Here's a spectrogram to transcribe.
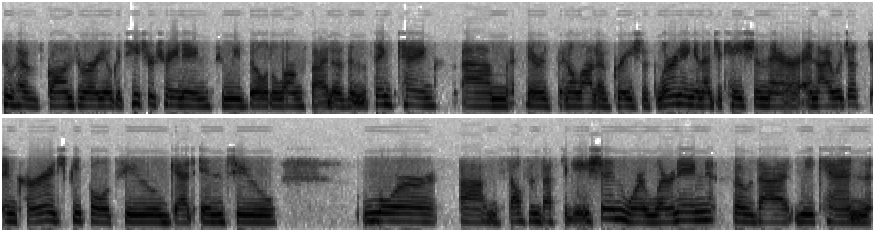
who have gone through our yoga teacher trainings, who we build alongside of in the think tanks, um, there's been a lot of gracious learning and education there, and I would just encourage people to get into more um, self-investigation, more learning, so that we can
